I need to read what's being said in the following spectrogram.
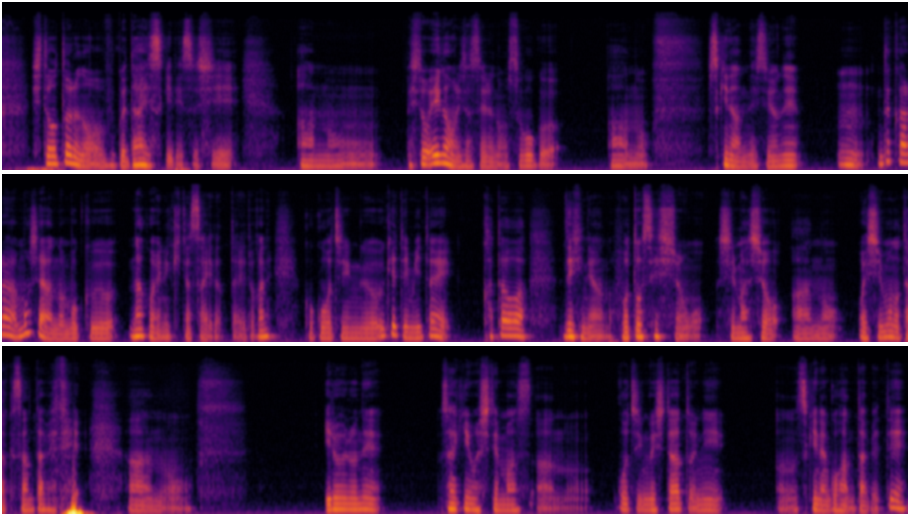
人を撮るの僕大好きですし、あの、人を笑顔にさせるのすごく、あの、好きなんですよね。うん。だから、もしあの、僕、名古屋に来た際だったりとかね、コーチングを受けてみたい方は、ぜひね、あの、フォトセッションをしましょう。あの、美味しいものたくさん食べて、あの、いろいろね、最近はしてます。あの、コーチングした後に、あの好きなご飯食べて、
